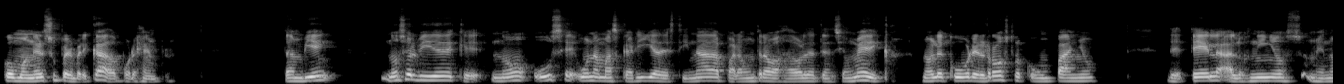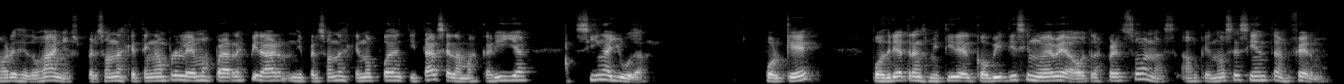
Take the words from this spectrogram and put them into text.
como en el supermercado, por ejemplo. También no se olvide de que no use una mascarilla destinada para un trabajador de atención médica. No le cubre el rostro con un paño de tela a los niños menores de dos años, personas que tengan problemas para respirar, ni personas que no puedan quitarse la mascarilla sin ayuda. ¿Por qué? Podría transmitir el COVID-19 a otras personas, aunque no se sienta enfermo.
